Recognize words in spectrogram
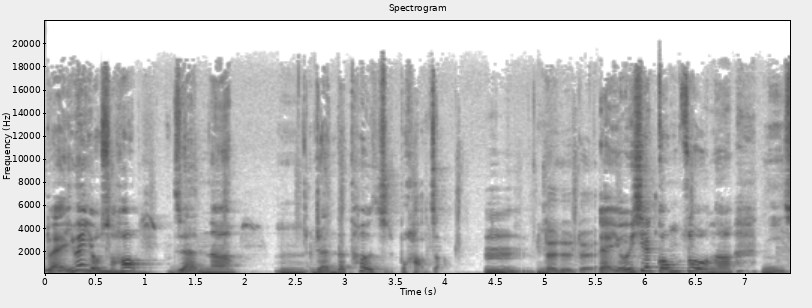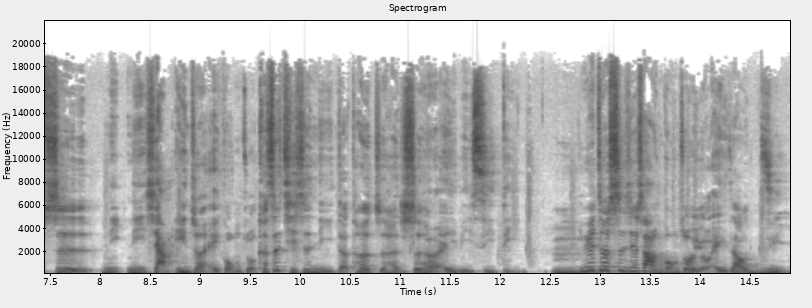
对，因为有时候人呢，嗯，人的特质不好找。嗯，对对对，对，有一些工作呢，你是你你想应征 A 工作，可是其实你的特质很适合 A B C D，嗯，因为这世界上的工作有 A 到 Z，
